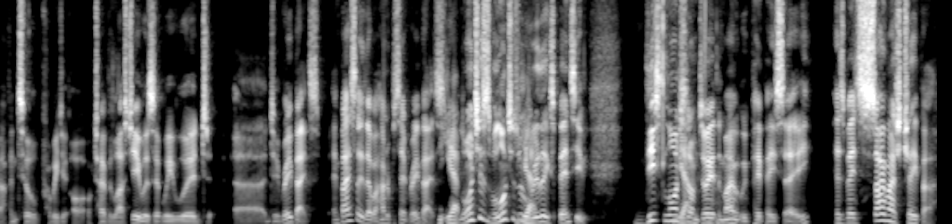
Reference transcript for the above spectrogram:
up until probably October last year, was that we would uh, do rebates, and basically they were hundred percent rebates. Yeah, launches launches were really expensive. This launch that I'm doing at the moment with PPC has been so much cheaper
